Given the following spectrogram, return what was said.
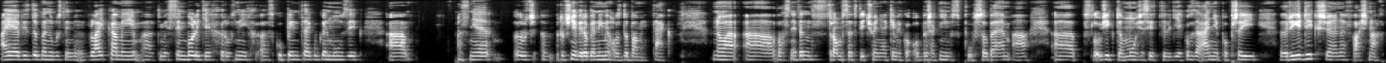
A je vyzdoben různými vlajkami, těmi symboly těch různých skupin té Google Music a vlastně ruč, ručně vyrobenými ozdobami. Tak. No a, a vlastně ten strom se vstyčuje nějakým jako obřadním způsobem a, a slouží k tomu, že si ty lidi jako vzájemně popřejí Riedig schöne Faschnacht.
